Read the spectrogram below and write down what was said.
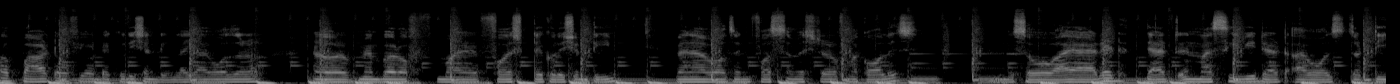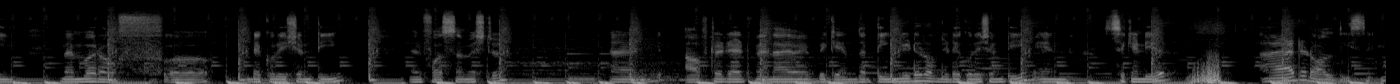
a part of your decoration team like i was a a member of my first decoration team when I was in first semester of my college. So I added that in my CV that I was the team member of uh, decoration team in first semester and after that when i became the team leader of the decoration team in second year i added all these things.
